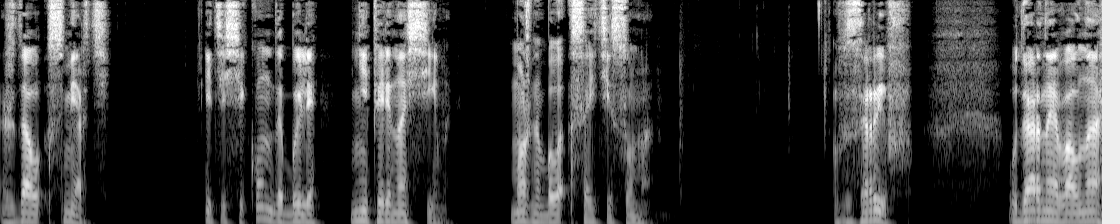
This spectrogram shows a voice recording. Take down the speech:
Ждал смерти. Эти секунды были непереносимы. Можно было сойти с ума. Взрыв. Ударная волна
